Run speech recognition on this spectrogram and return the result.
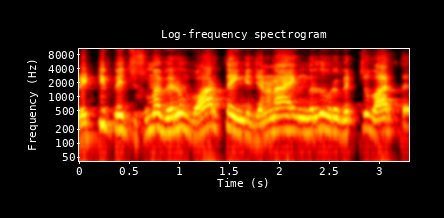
வெட்டி பேச்சு சும்மா வெறும் வார்த்தை. இங்க ஜனநாயகங்கிறது ஒரு வெற்று வார்த்தை.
